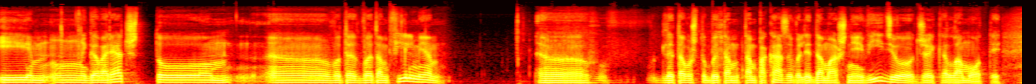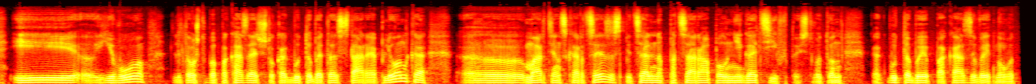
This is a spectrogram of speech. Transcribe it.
И э, говорят, что э, вот в этом фильме э, для того, чтобы там, там показывали домашнее видео Джека Ламотты, и его, для того, чтобы показать, что как будто бы это старая пленка, э, Мартин Скорцезе специально поцарапал негатив. То есть вот он как будто бы показывает, ну вот,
